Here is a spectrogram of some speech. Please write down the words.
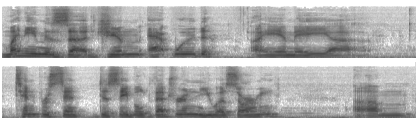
My name is uh, Jim Atwood. I am a uh, 10% disabled veteran, U.S. Army. Um,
